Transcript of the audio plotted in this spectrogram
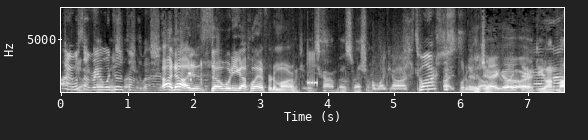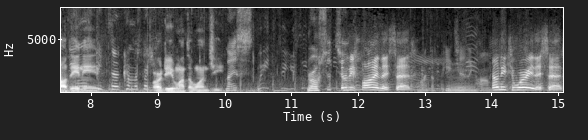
Alright, what's up, want Raymond? What you combo want to talk about? Which- Oh no. So what do you got planned for tomorrow? Which, which combo special? Oh my god. Tomorrow's just What do we The call Jago or do you want Maldini Pizza combo special. or do you want the 1G? nice roasted. It's gonna be fine, they said. Want the pizza in the combo. No need to worry, they said.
